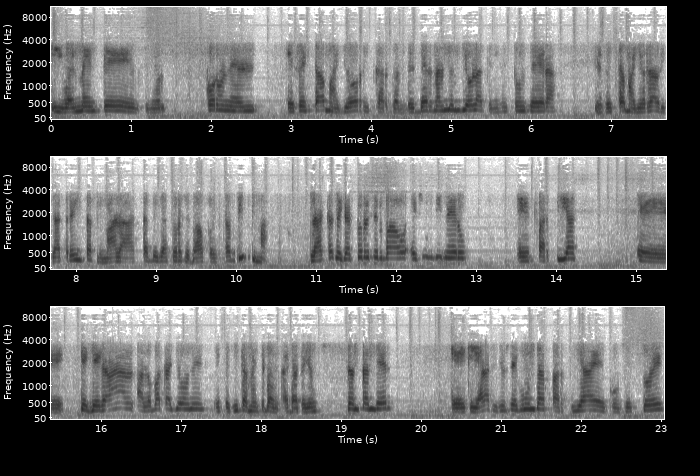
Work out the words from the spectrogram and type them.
Igualmente el señor coronel jefe Estado Mayor, Ricardo Andrés Bernal Mendiola, que en ese entonces era jefe de Estado Mayor de la Brigada 30, firmaba las actas de gasto reservado por estas víctimas. Las actas de gasto reservado es un dinero, eh, partidas eh, que llegaban a, los batallones, específicamente al batallón Santander, eh, que ya la sesión segunda partía del concepto de,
